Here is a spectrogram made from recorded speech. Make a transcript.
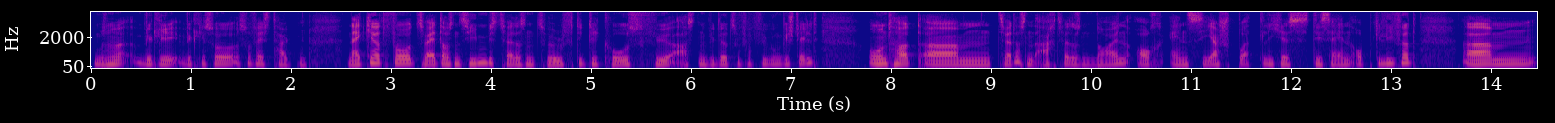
Muss man wirklich, wirklich so, so festhalten. Nike hat von 2007 bis 2012 die Trikots für Aston Villa zur Verfügung gestellt und hat ähm, 2008, 2009 auch ein sehr sportliches Design abgeliefert. Ähm,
